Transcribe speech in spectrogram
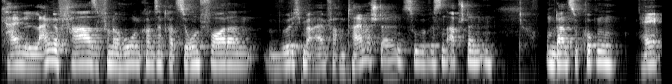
keine lange Phase von einer hohen Konzentration fordern, würde ich mir einfach einen Timer stellen zu gewissen Abständen, um dann zu gucken, hey,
